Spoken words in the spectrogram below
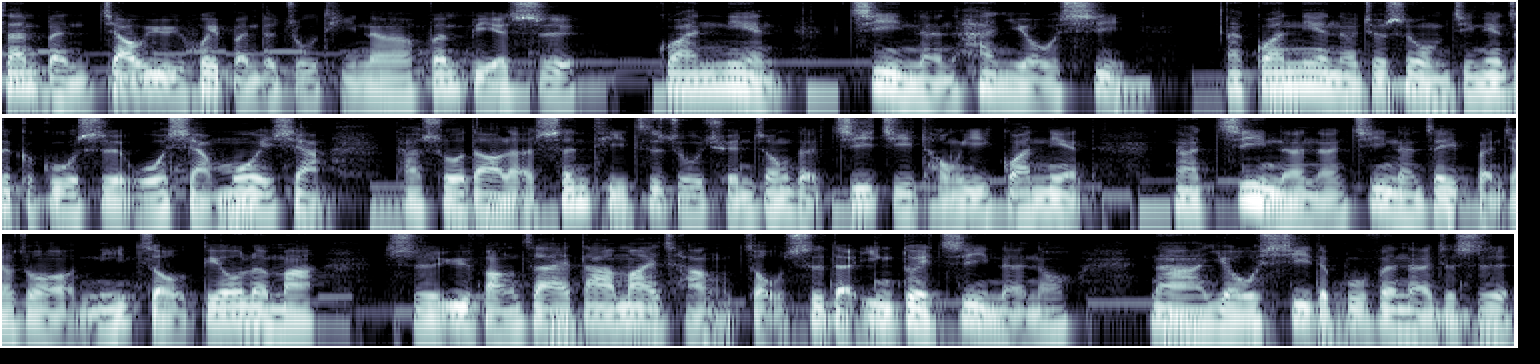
三本教育绘本的主题呢，分别是观念、技能和游戏。那观念呢，就是我们今天这个故事。我想摸一下，他说到了身体自主权中的积极同意观念。那技能呢？技能这一本叫做“你走丢了吗？”是预防在大卖场走失的应对技能哦。那游戏的部分呢，就是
